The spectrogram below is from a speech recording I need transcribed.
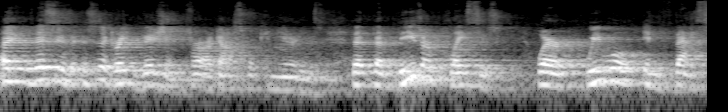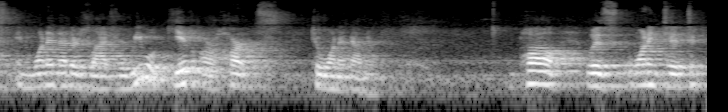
I mean, this, is, this is a great vision for our gospel communities. That, that these are places where we will invest in one another's lives, where we will give our hearts to one another. Paul was wanting to, to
